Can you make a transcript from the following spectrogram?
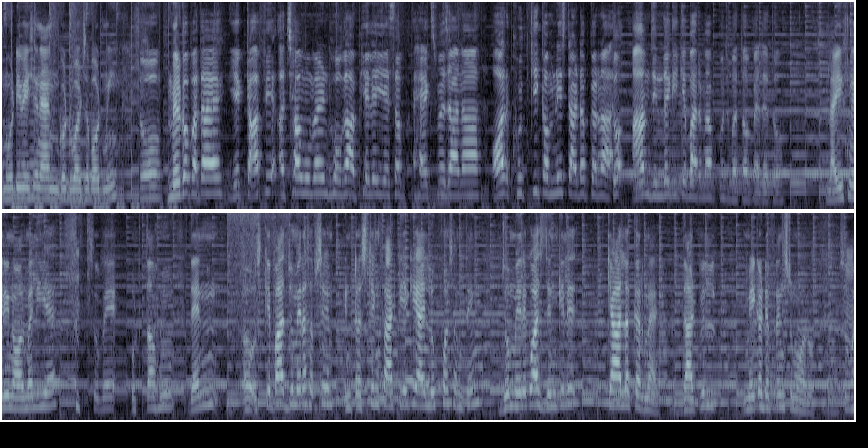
motivation and good words about me. तो मेरे को पता है ये काफ़ी अच्छा मोमेंट होगा आपके लिए ये सब हैक्स में जाना और खुद की कंपनी स्टार्टअप करना तो आम ज़िंदगी के बारे में आप कुछ बताओ पहले तो लाइफ मेरी नॉर्मल ही है। सुबह उठता हूँ देन उसके बाद जो मेरा सबसे इंटरेस्टिंग फैक्ट ये है कि आई लुक फॉर समथिंग जो मेरे को आज दिन के लिए क्या अलग करना है that will make a difference tomorrow so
